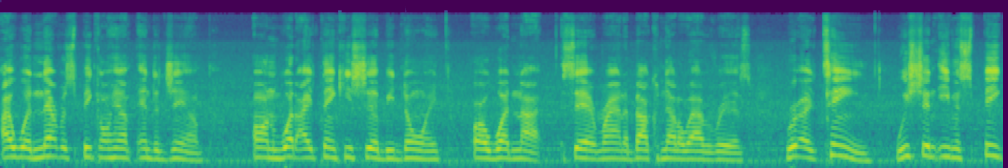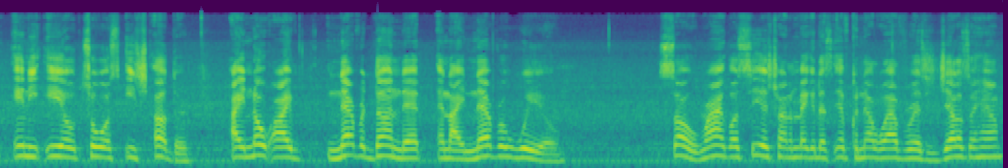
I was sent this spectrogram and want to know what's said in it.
I would never speak on him in the gym on what I think he should be doing or whatnot, said Ryan about Canelo Alvarez. We're a team. We shouldn't even speak any ill towards each other. I know I've never done that and I never will. So Ryan Garcia is trying to make it as if Canelo Alvarez is jealous of him.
